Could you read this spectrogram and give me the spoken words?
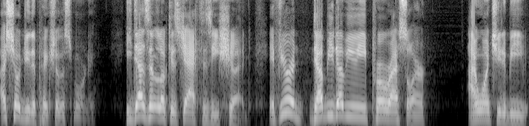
I showed you the picture this morning. He doesn't look as jacked as he should. If you're a WWE pro wrestler, I want you to be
